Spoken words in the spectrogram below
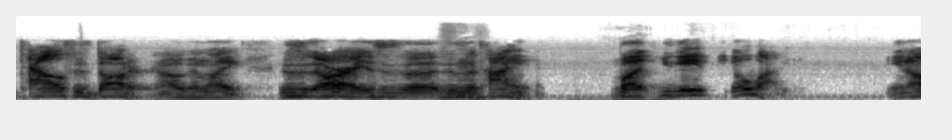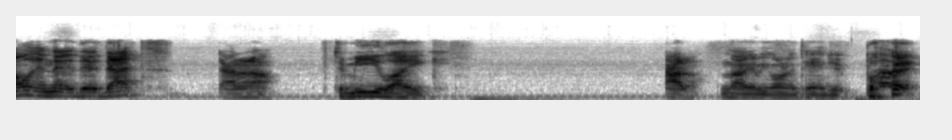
Talos' daughter, and I would have been like, "This is all right. This is a this is a hmm. tie-in." Hmm. But you gave me nobody, you know, and that, that, that's I don't know. To me, like I don't know. I'm not gonna go on a tangent, but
